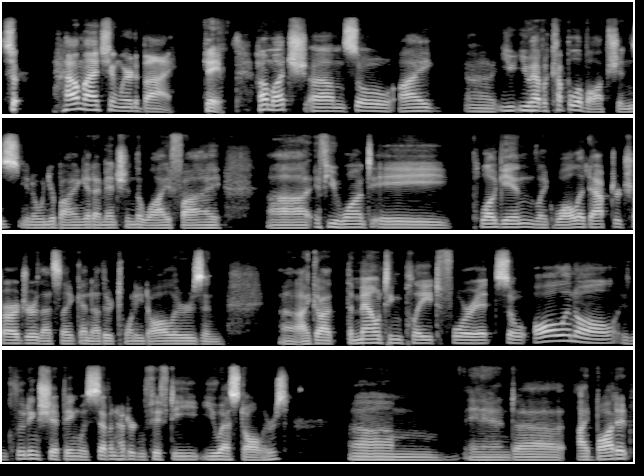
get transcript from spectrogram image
So, how much and where to buy? Okay. How much? Um, so, I, uh, you, you have a couple of options. You know, when you're buying it, I mentioned the Wi Fi. Uh, if you want a plug in like wall adapter charger that's like another $20 and uh, i got the mounting plate for it. So all in all including shipping was 750 us dollars. Um, and uh, i bought it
